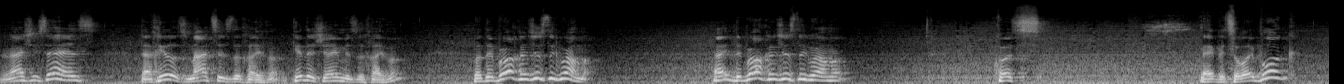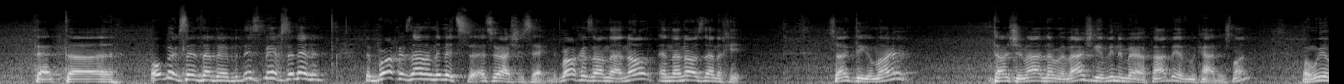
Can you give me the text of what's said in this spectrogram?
Rashi says the achilas matz is the chayva, kiddush shem is the chayva, but the bracha is just the grama. Right? The bracha is just the grama. Because maybe it's a loy plug that uh, Oberg says that, but this Birch Zanen, the bracha is not on the mitzvah. That's what Rashi is saying. The bracha is on the ano, and the ano is not a chiyuv. So the Gemara, Tashima, number Rashi, Gavina Ber Papi of Mekadosh Lan. When we were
